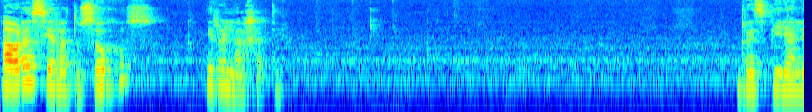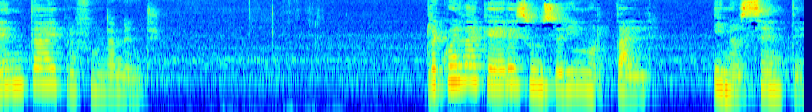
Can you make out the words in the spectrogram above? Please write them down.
Ahora cierra tus ojos y relájate. Respira lenta y profundamente. Recuerda que eres un ser inmortal, inocente,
